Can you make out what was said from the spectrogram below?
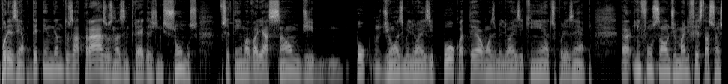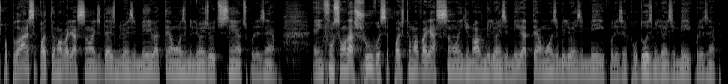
por exemplo, dependendo dos atrasos nas entregas de insumos, você tem uma variação de, pouco, de 11 milhões e pouco até 11 milhões e 500, por exemplo. Uh, em função de manifestações populares, você pode ter uma variação de 10 milhões e meio até 11 milhões e 800, por exemplo. É, em função da chuva, você pode ter uma variação aí de 9 milhões e meio até 11 milhões e meio, por exemplo, ou 12 milhões e meio, por exemplo.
